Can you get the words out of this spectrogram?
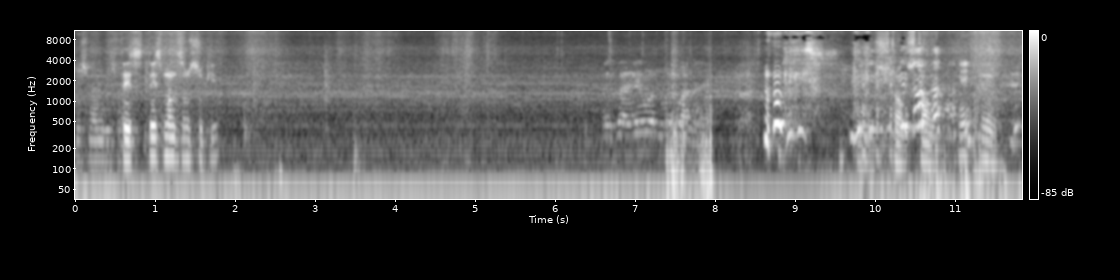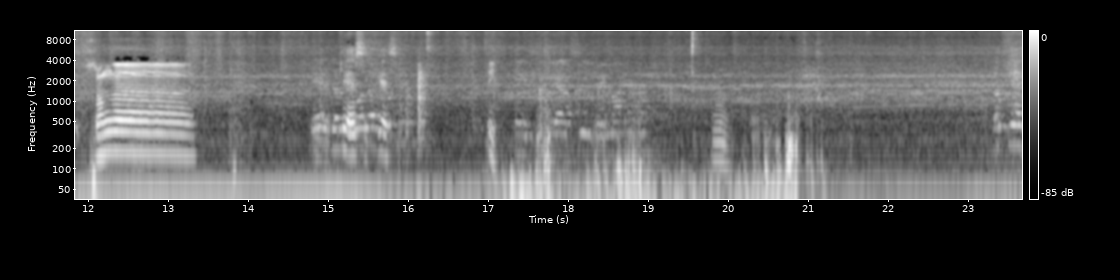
This one, this one. Taste, taste man some suki. That's why they want money one, uh, Strong, strong. Eh? Yeah. Strong. Uh, KFC, KFC. eh. Mm. Okay,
